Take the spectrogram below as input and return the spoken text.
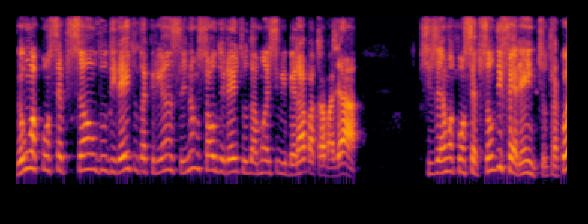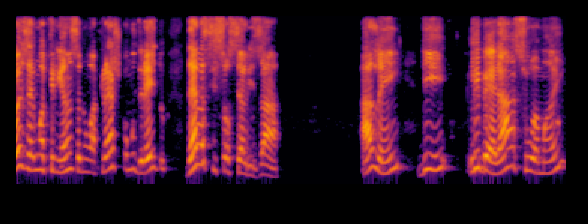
uma concepção do direito da criança, e não só o direito da mãe se liberar para trabalhar. Precisa é uma concepção diferente. Outra coisa é uma criança numa creche como direito dela se socializar, além de liberar a sua mãe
